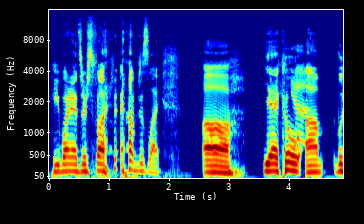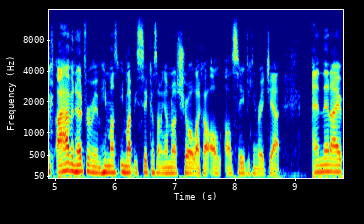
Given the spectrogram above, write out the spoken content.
he won't answer his phone. And I'm just like, oh. Yeah, cool. Yeah. Um, look, I haven't heard from him. He must, he might be sick or something. I'm not sure. Like, I'll, I'll see if he can reach out. And then I,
